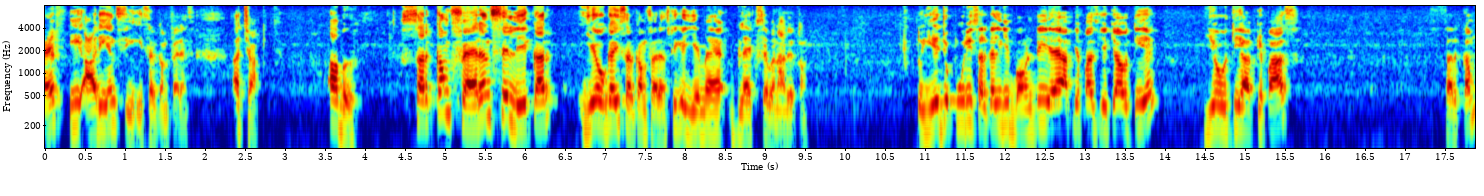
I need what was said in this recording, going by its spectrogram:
F E R E N C E circumference अच्छा अब सरकम से लेकर, ये हो गई सरकम ठीक है? ये मैं ब्लैक से बना देता हूँ। तो ये जो पूरी सर्कल की बाउंड्री है आपके पास, ये क्या होती है? ये होती है आपके पास सरकम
